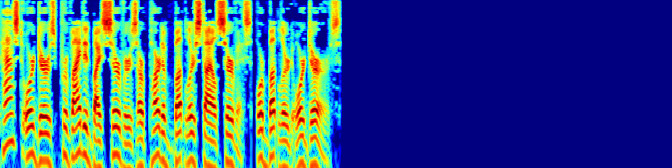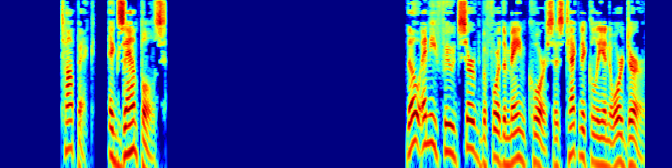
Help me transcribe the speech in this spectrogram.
Passed hors d'oeuvres provided by servers are part of butler-style service, or butlered hors d'oeuvres. Examples Though any food served before the main course is technically an hors d'oeuvre,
